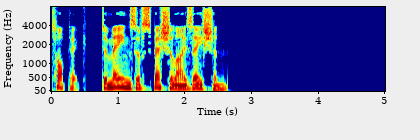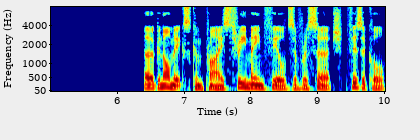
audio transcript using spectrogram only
Topic: Domains of specialization. Ergonomics comprise three main fields of research, physical,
